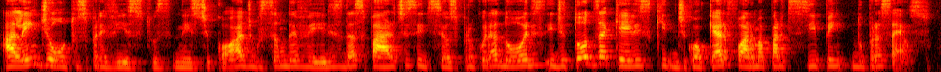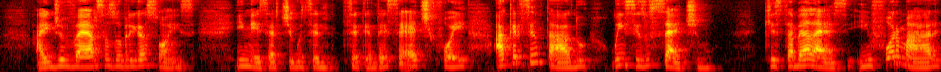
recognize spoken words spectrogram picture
além de outros previstos neste código, são deveres das partes e de seus procuradores e de todos aqueles que, de qualquer forma, participem do processo. Aí diversas obrigações. E nesse artigo 77 foi acrescentado o inciso 7 que estabelece informar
